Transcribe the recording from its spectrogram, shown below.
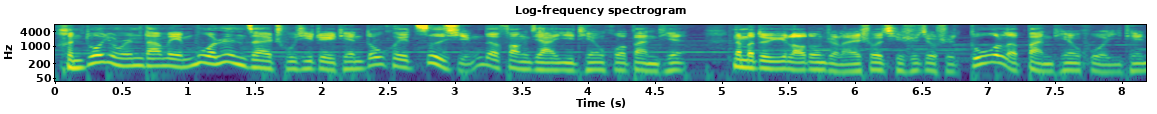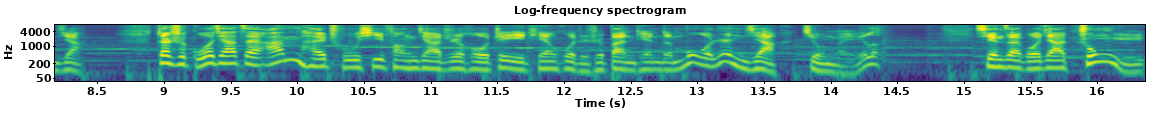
很多用人单位默认在除夕这一天都会自行的放假一天或半天。那么对于劳动者来说，其实就是多了半天或一天假。但是国家在安排除夕放假之后，这一天或者是半天的默认假就没了。现在国家终于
